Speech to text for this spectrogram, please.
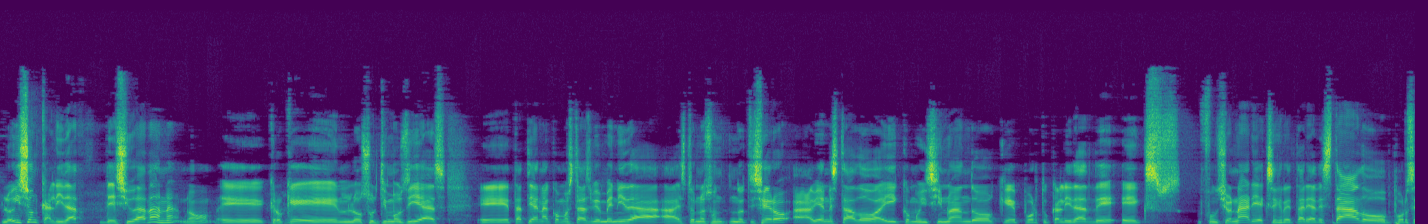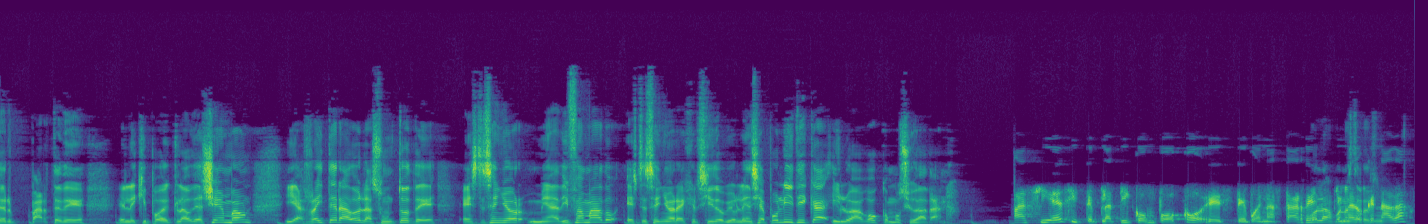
Lo hizo en calidad de ciudadana, ¿no? Eh, creo que en los últimos días, eh, Tatiana, ¿cómo estás? Bienvenida a Esto no es un noticiero. Habían estado ahí como insinuando que por tu calidad de ex funcionaria, ex secretaria de Estado, por ser parte del el equipo de Claudia Sheinbaum, y has reiterado el asunto de este señor me ha difamado, este señor ha ejercido violencia política y lo hago como ciudadana. Así es, y te platico un poco, este, buenas tardes. Hola, buenas Primero tardes. que nada,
